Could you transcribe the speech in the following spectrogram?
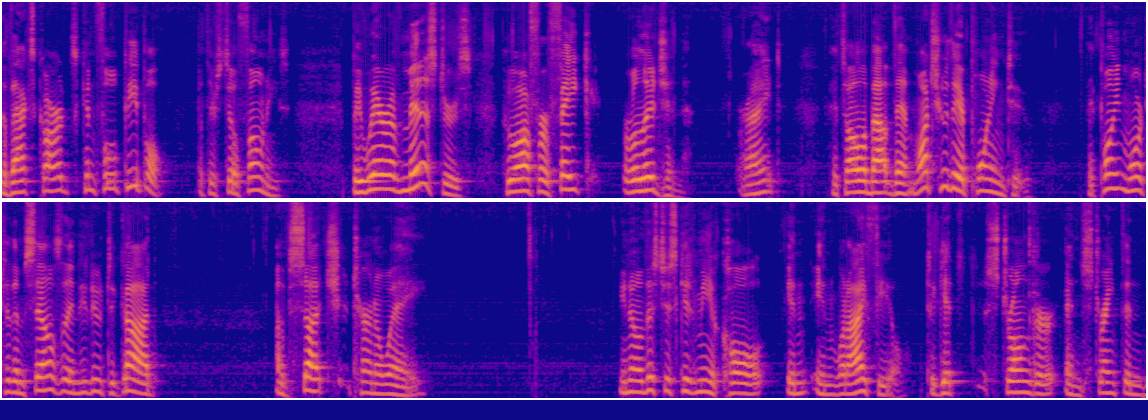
The vax cards can fool people, but they're still phonies. Beware of ministers who offer fake religion, right? It's all about them. Watch who they're pointing to. They point more to themselves than they do to God. Of such, turn away. You know, this just gives me a call in, in what I feel to get stronger and strengthened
